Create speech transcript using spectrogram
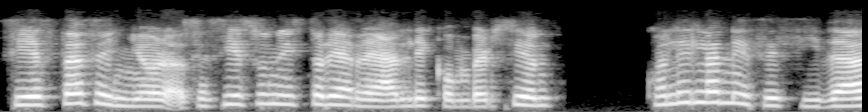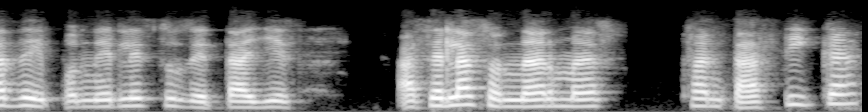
si esta señora, o sea, si es una historia real de conversión, ¿cuál es la necesidad de ponerle estos detalles, hacerla sonar más fantástica,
